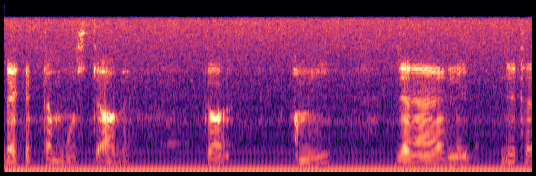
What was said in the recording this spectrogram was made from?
ব্যাকেটটা মুছতে হবে। তো আমি জেনারেলি যেটা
